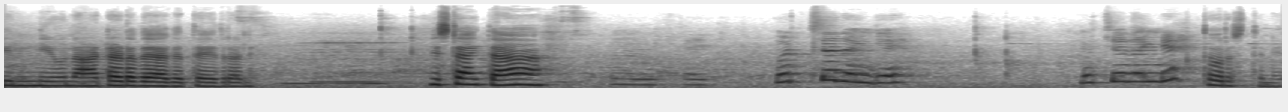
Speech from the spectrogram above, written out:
ಇಲ್ಲಿ ನೀವು ಆಟ ಆಡೋದೇ ಆಗುತ್ತೆ ಇದರಲ್ಲಿ. ಇಷ್ಟ ಆಯ್ತಾ? ಹ್ಮ್ ಆಯ್ತು. ಮುಚ್ಚದಂಗೆ? ತೋರಿಸ್ತೀನಿ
